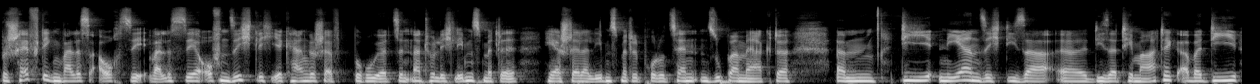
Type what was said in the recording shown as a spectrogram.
beschäftigen, weil es auch sehr, weil es sehr offensichtlich ihr Kerngeschäft berührt, sind natürlich Lebensmittelhersteller, Lebensmittelproduzenten, Supermärkte. Ähm, die nähern sich dieser, äh, dieser Thematik, aber die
